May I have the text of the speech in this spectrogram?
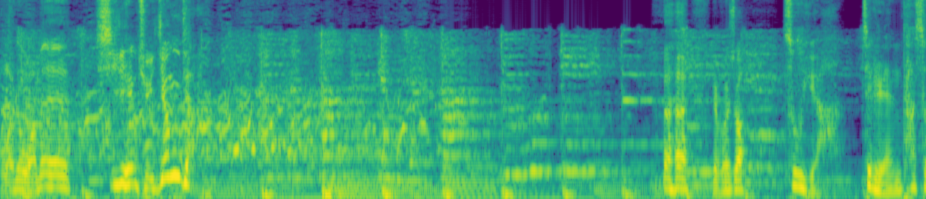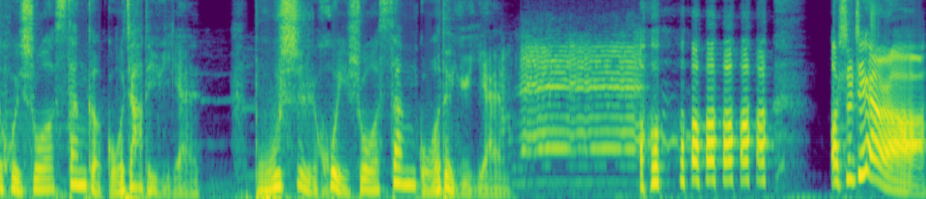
我说我们西天取经去。有朋友说，苏雨啊。这个人他是会说三个国家的语言，不是会说三国的语言。哦，是这样啊！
